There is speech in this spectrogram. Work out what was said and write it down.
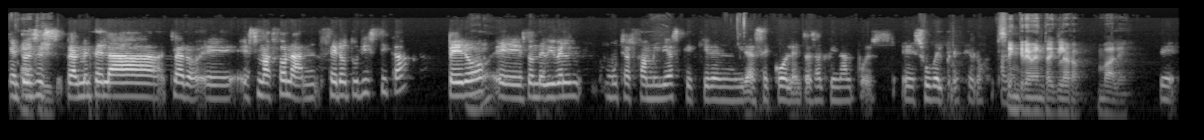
Entonces, realmente la, claro, eh, es una zona cero turística, pero eh, es donde viven muchas familias que quieren ir a ese cole. Entonces, al final, pues eh, sube el precio, lógicamente. Se incrementa, claro. Vale. Sí.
